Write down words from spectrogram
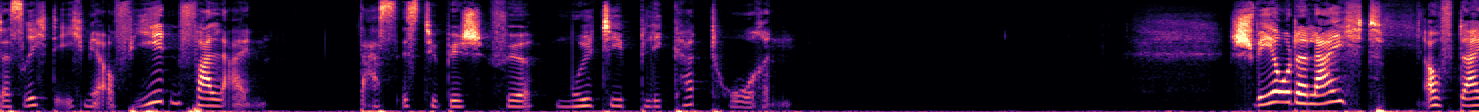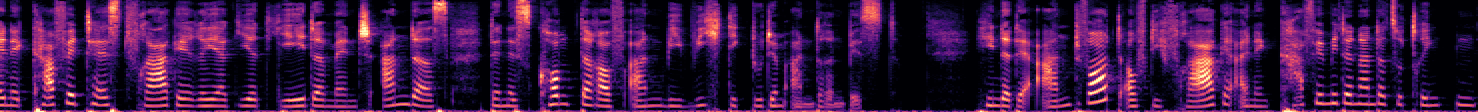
Das richte ich mir auf jeden Fall ein. Das ist typisch für Multiplikatoren. Schwer oder leicht? Auf deine Kaffeetestfrage reagiert jeder Mensch anders, denn es kommt darauf an, wie wichtig du dem anderen bist. Hinter der Antwort auf die Frage, einen Kaffee miteinander zu trinken,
